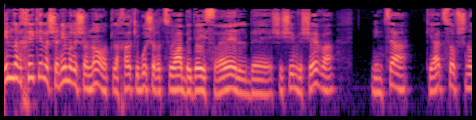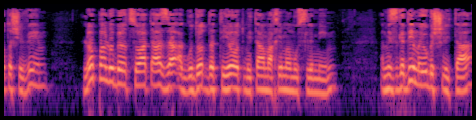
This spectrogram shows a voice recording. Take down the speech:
אם נרחיק אל השנים הראשונות לאחר כיבוש הרצועה בידי ישראל ב-67, נמצא כי עד סוף שנות ה-70 לא פעלו ברצועת עזה אגודות דתיות מטעם האחים המוסלמים, המסגדים היו בשליטה,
